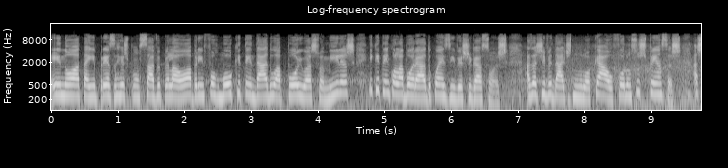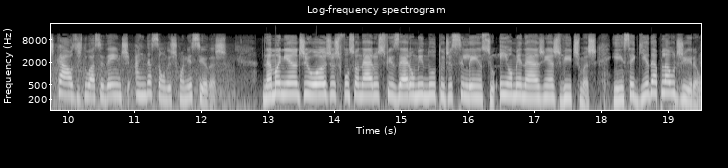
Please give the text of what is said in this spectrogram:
Em nota, a empresa responsável pela obra informou que tem dado apoio às famílias e que tem colaborado com as investigações. As atividades no local foram suspensas. As causas do acidente ainda são desconhecidas. Na manhã de hoje, os funcionários fizeram um minuto de silêncio em homenagem às vítimas e, em seguida, aplaudiram.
